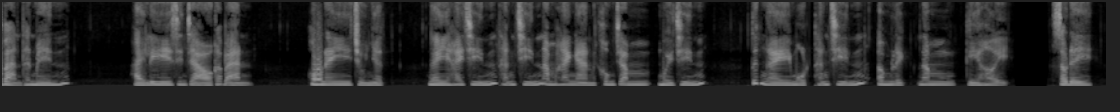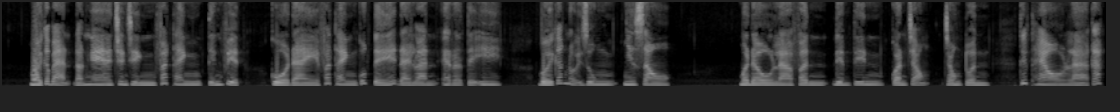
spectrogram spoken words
Các bạn thân mến, Hải Ly xin chào các bạn. Hôm nay Chủ nhật, ngày 29 tháng 9 năm 2019, tức ngày 1 tháng 9 âm lịch năm kỷ hợi. Sau đây, mời các bạn đón nghe chương trình phát thanh tiếng Việt của Đài Phát thanh Quốc tế Đài Loan RTI với các nội dung như sau. Mở đầu là phần điểm tin quan trọng trong tuần, tiếp theo là các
